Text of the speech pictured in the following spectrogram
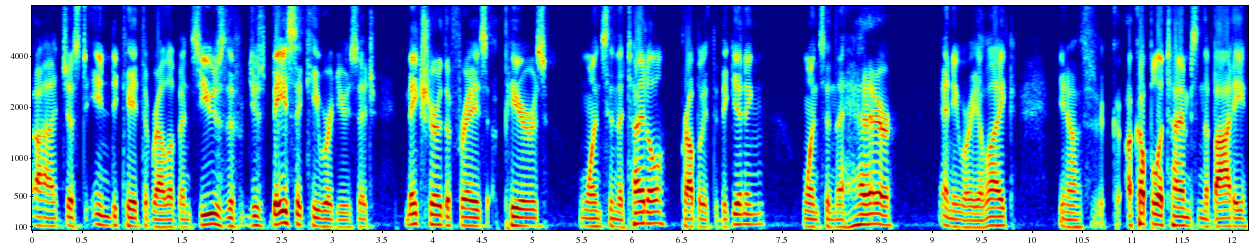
uh, just indicate the relevance. Use the just basic keyword usage. Make sure the phrase appears once in the title, probably at the beginning, once in the header, anywhere you like. You know, a couple of times in the body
